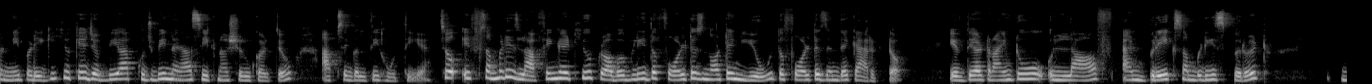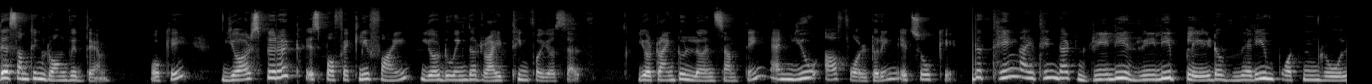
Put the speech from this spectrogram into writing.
करनी पड़ेगी क्योंकि जब भी आप कुछ भी नया सीखना शुरू करते हो, आपसे गलती होती है so if somebody is laughing at you probably the fault is not in you the fault is in the character if they are trying to laugh and break somebody's spirit there's something wrong with them okay? Your spirit is perfectly fine. You're doing the right thing for yourself. You're trying to learn something and you are faltering. It's okay. The thing i think that really really played a very important role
